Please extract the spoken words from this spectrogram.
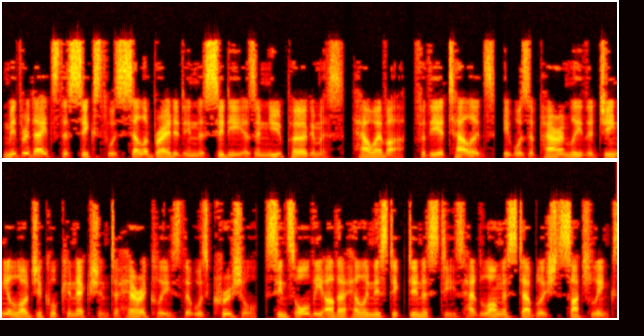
Mithridates VI was celebrated in the city as a new Pergamus, however, for the Attalids, it was apparently the genealogical connection to Heracles that was crucial, since all the other Hellenistic dynasties had long established such links.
